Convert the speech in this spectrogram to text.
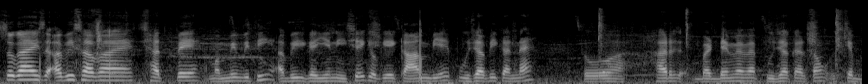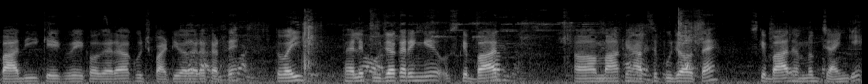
सो गाइस अभी सब है छत पे। मम्मी भी थी अभी गई है नीचे क्योंकि काम भी है पूजा भी करना है। तो हर बर्थडे में मैं पूजा करता हूँ उसके बाद ही केक वेक वगैरह कुछ पार्टी वगैरह करते हैं। तो वही पहले पूजा करेंगे उसके बाद माँ के हाथ से पूजा होता है। उसके बाद हम लोग जाएँगे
